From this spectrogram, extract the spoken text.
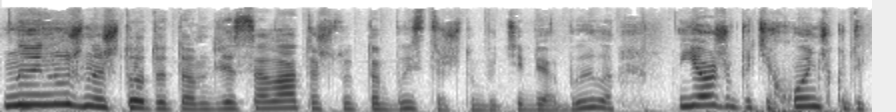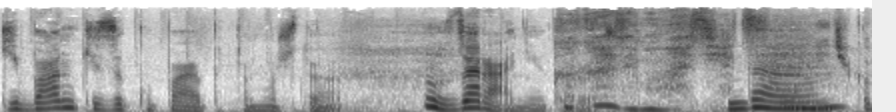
Ну и нужно что-то там для салата, что-то быстро, чтобы у тебя было. Я уже потихонечку такие банки закупаю, потому что, ну, заранее, короче. Какая ты молодец. Да. Умничка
